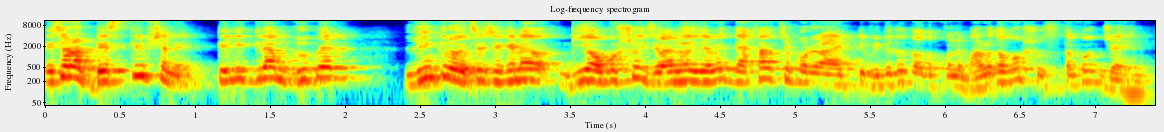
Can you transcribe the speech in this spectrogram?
এছাড়াও ডেসক্রিপশনে টেলিগ্রাম গ্রুপের লিঙ্ক রয়েছে, সেখানে গিয়ে অবশ্যই জয়েন হয়ে যাবে। দেখা হচ্ছে পরে আরেকটি ভিডিওতে ততক্ষণে ভালো থাকো, সুস্থ থাকো, জয় হিন্দ।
